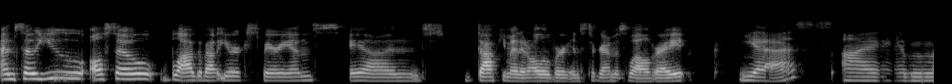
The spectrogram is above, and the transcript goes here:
And so you also blog about your experience and document it all over Instagram as well, right? Yes, I'm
